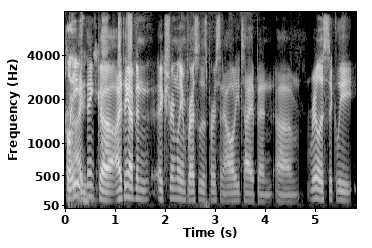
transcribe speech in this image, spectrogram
Clean. I think uh, I think I've been extremely impressed with his personality type, and um, realistically,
